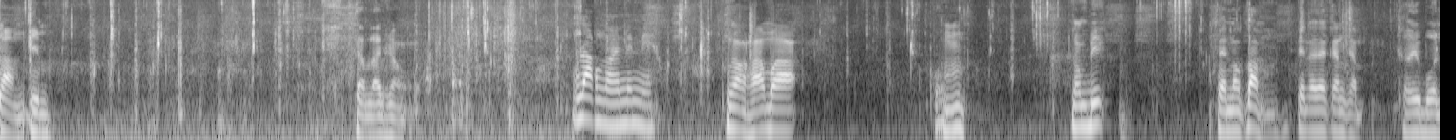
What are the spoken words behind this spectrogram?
ด่างอิ่มจำไรพี่น้องลอกน้อยไม่มี น้องถามว่า ผมน้องบิ๊กแฟนน้องตั้มเป็นอะไรกันกับเคยบน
